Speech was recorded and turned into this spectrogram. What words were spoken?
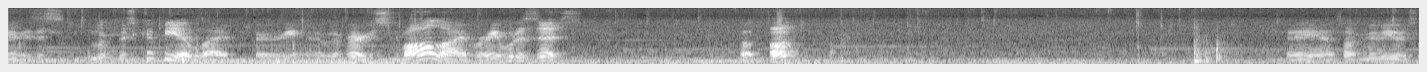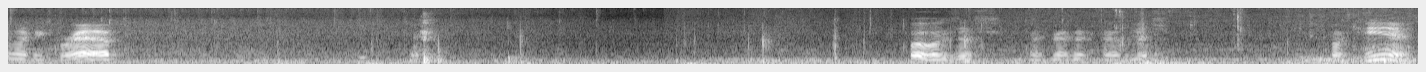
Here. Is this look? This could be a library, a very small library. What is this? Oh, oh. Okay, I thought maybe it was something I could grab. Whoa, what is this? Can I grab that? Open this? Oh, I can.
